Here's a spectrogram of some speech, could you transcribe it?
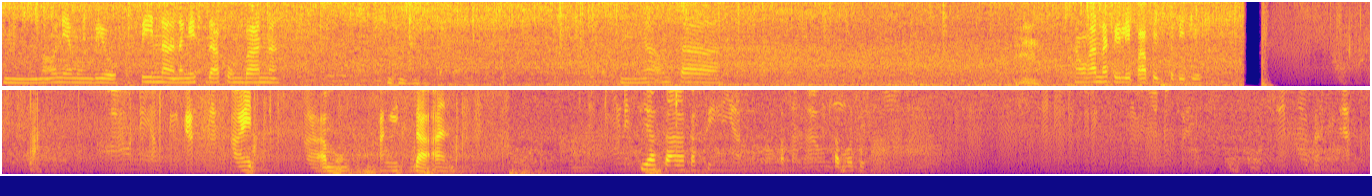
Hmm, mao ni among view. Kusina, nangisda akong bana. hmm, naon ta. Ang anak lilipapit sa video. So, mao ni ang bigas nga side sa among pangisdaan. Doon siya sa kasilya sa tong patanawon tamo dito sa Nandito diri sa Australia no kay ay mga kasilyas kung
